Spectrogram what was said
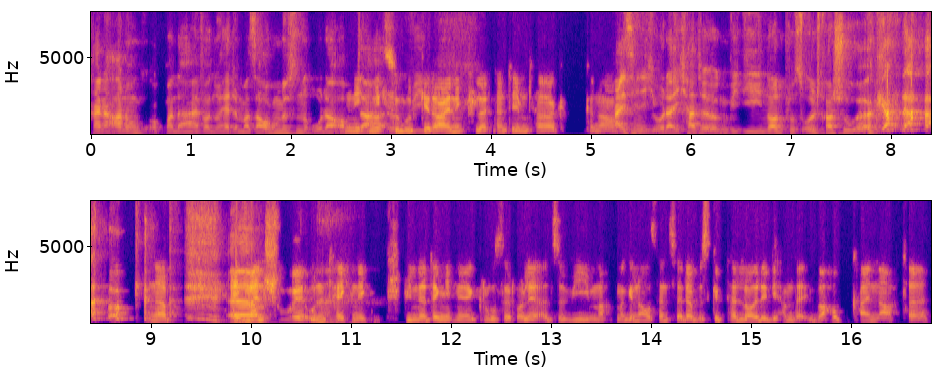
keine Ahnung, ob man da einfach nur hätte mal saugen müssen oder ob nicht, da nicht so gut gereinigt vielleicht an dem Tag. Genau. weiß ich nicht, oder ich hatte irgendwie die Nonplus-Ultra-Schuhe, keine Ahnung. Ja. Ich meine, Schuhe und Technik spielen da, denke ich, eine große Rolle. Also wie macht man genau sein Setup? Es gibt halt Leute, die haben da überhaupt keinen Nachteil.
